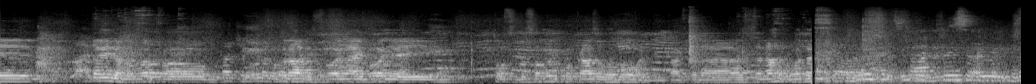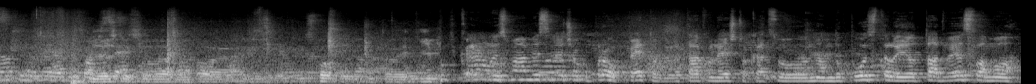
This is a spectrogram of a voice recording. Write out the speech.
I da idemo zapravo odraditi svoje najbolje i to se do sad uvijek pokazalo dovoljnim, tako da se nadamo da... Lješti su, ne? Znam, to je... To je ekipa. Krenuli smo, ja mislim, već oko prvog petog ili tako nešto kad su nam dopustili i od tad veslamo.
